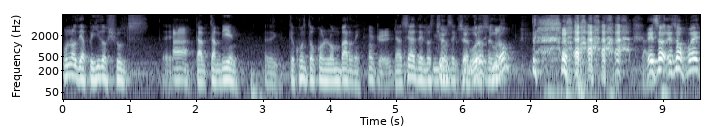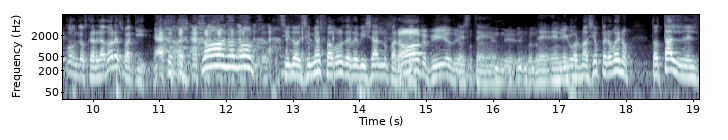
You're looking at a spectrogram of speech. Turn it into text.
uno de apellido Schultz eh, Ah. ta- también. Que junto con Lombardi. Ok. O sea, de los chivos Se- ¿Seguro, seguro? ¿Eso, ¿Eso fue con los cargadores o aquí? No, no, no. Si, lo, si me haces favor de revisarlo para No, que- Pepillo, digo, este, de en la información, pero bueno, total, el-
